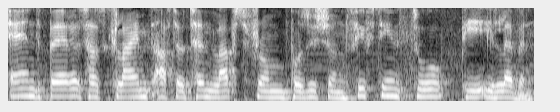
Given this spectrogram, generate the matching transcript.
and Perez has climbed after 10 laps from position 15th to P11.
